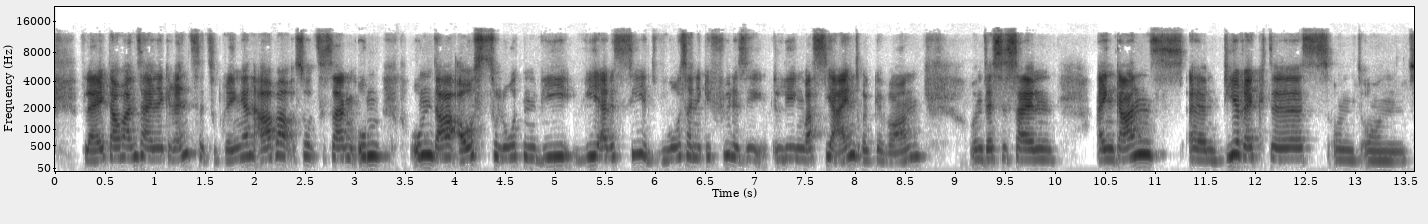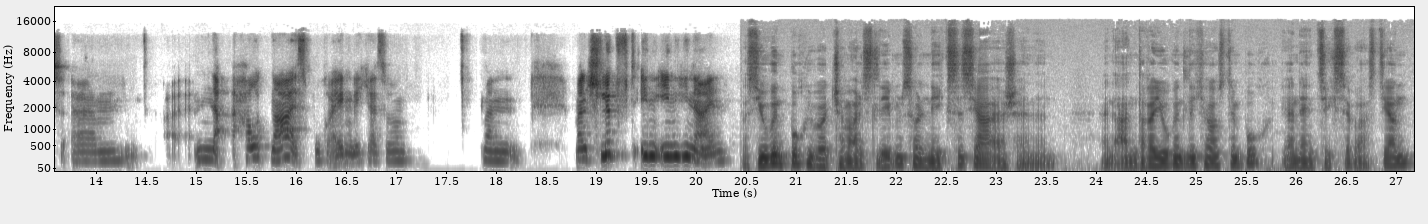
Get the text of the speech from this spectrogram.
vielleicht auch an seine Grenze zu bringen, aber sozusagen, um, um da auszuloten, wie, wie er das sieht, wo seine Gefühle liegen, was die Eindrücke waren. Und das ist ein, ein ganz äh, direktes und, und ähm, hautnahes Buch eigentlich. Also man, man schlüpft in ihn hinein. Das Jugendbuch über Jamals Leben soll nächstes Jahr erscheinen. Ein anderer Jugendlicher aus dem Buch, er nennt sich Sebastian,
